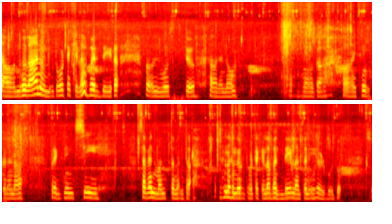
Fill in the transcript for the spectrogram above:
ನಾನು ನಾನೊಂದು ತೋಟಕ್ಕೆಲ್ಲ ಬರ್ದೆ ಆಲ್ಮೋಸ್ಟ್ ನಾನು ಅವಾಗ ಐ ಥಿಂಕ್ ನನ್ನ ಪ್ರೆಗ್ನೆನ್ಸಿ ಸೆವೆನ್ ಮಂತ್ ನಂತರ. ನಾನು ತೋಟಕ್ಕೆಲ್ಲ ಬಂದೇ ಇಲ್ಲ ಅಂತಲೇ ಹೇಳ್ಬೋದು. ಸೊ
